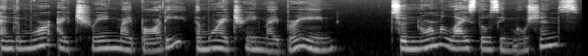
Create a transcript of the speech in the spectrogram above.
And the more I train my body, the more I train my brain to normalize those emotions,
